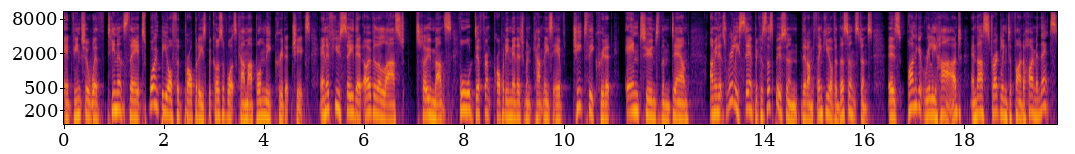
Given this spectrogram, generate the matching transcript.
at Venture with tenants that won't be offered properties because of what's come up on their credit checks. And if you see that over the last two months, four different property management companies have checked their credit and turned them down. I mean, it's really sad because this person that I'm thinking of in this instance is finding it really hard and they're struggling to find a home, and that's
